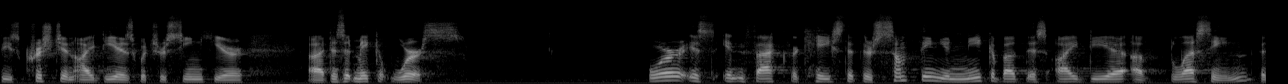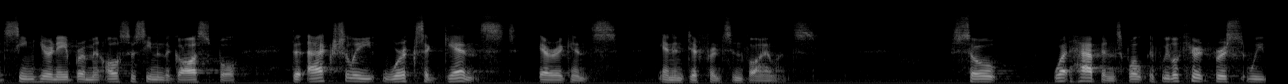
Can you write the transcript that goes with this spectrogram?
these Christian ideas which are seen here, uh, does it make it worse? Or is it in fact the case that there's something unique about this idea of blessing that's seen here in Abram and also seen in the gospel that actually works against arrogance and indifference and violence? So, what happens? Well, if we look here at verse, we,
